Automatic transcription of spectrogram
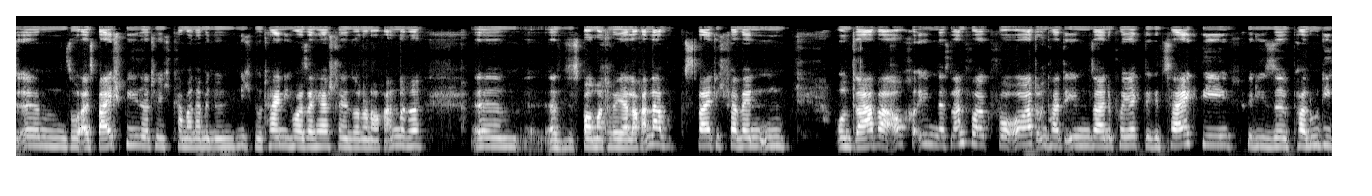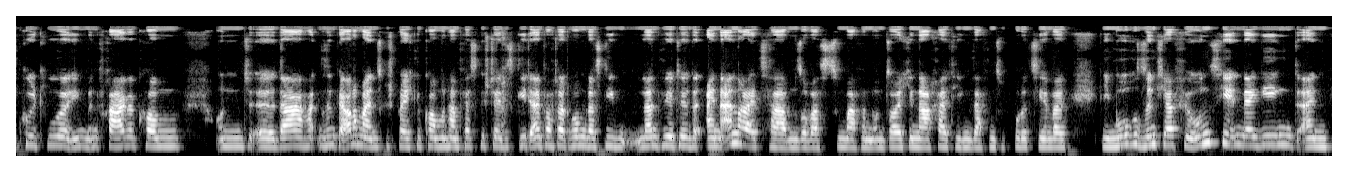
Ähm, so als Beispiel natürlich kann man damit nicht nur Tiny Häuser herstellen, sondern auch andere also das Baumaterial auch andersweitig verwenden. Und da war auch eben das Landvolk vor Ort und hat eben seine Projekte gezeigt, die für diese Paludi-Kultur eben in Frage kommen. Und äh, da sind wir auch nochmal ins Gespräch gekommen und haben festgestellt, es geht einfach darum, dass die Landwirte einen Anreiz haben, sowas zu machen und solche nachhaltigen Sachen zu produzieren, weil die Moore sind ja für uns hier in der Gegend ein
